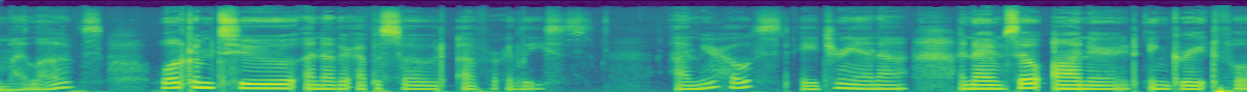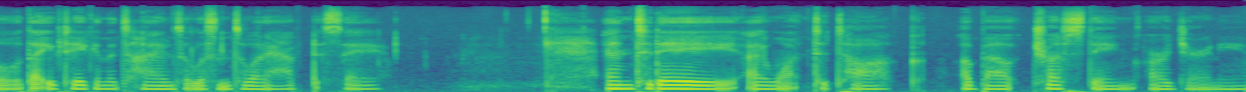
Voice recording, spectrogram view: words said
my loves. Welcome to another episode of Release. I'm your host, Adriana, and I am so honored and grateful that you've taken the time to listen to what I have to say. And today I want to talk about trusting our journey.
